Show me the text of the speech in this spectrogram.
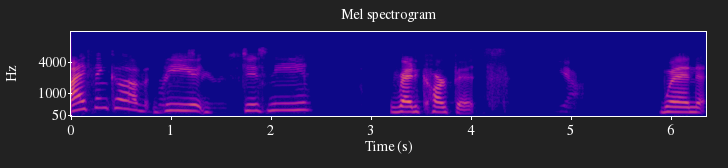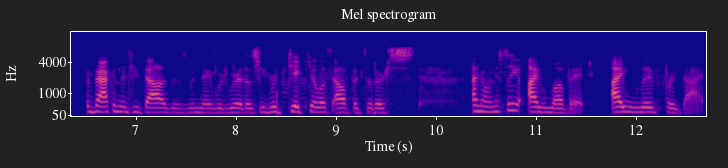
I think of the. Disney red carpets. Yeah. When back in the 2000s when they would wear those Ridiculous outfits. that are and honestly i love it. I live for that.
